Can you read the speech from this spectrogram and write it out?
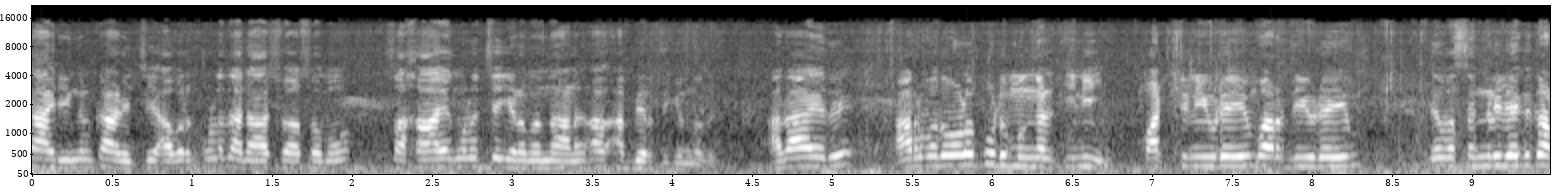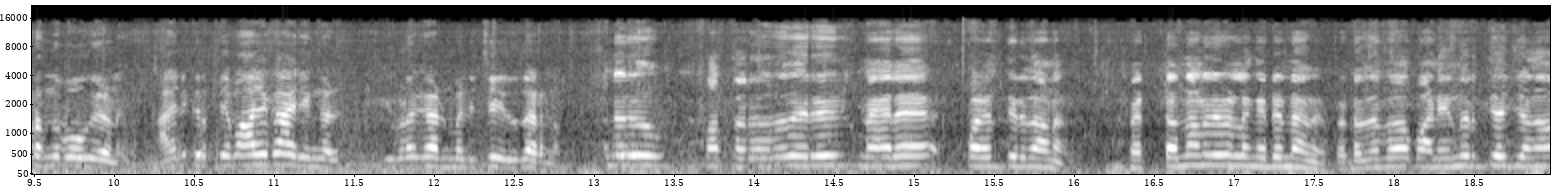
കാര്യങ്ങൾ കാണിച്ച് അവർക്കുള്ള ധനാശ്വാസമോ സഹായങ്ങളോ ചെയ്യണമെന്നാണ് അഭ്യർത്ഥിക്കുന്നത്. അതായത് അറുപതോളം കുടുംബങ്ങൾ ഇനി പട്ടിണിയുടെയും വറുതിയുടെയും ദിവസങ്ങളിലേക്ക് കടന്നു പോവുകയാണ്. അതിന് കൃത്യമായ കാര്യങ്ങൾ ഇവിടെ ഗവൺമെന്റ് ചെയ്തു തരണം. ഒരു പത്തറുപത് പേര് മേലെ പഴത്തിരുന്നാണ് പെട്ടെന്നാണ് ഒരു വെള്ളം കെട്ടി ഉണ്ടായത് പെട്ടെന്ന് ഇപ്പോൾ പണി നിർത്തി വെച്ച് ഞങ്ങൾ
